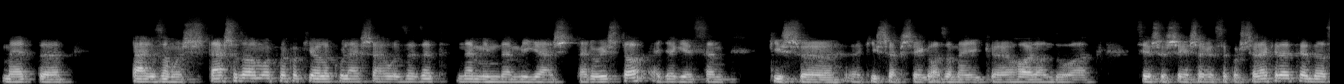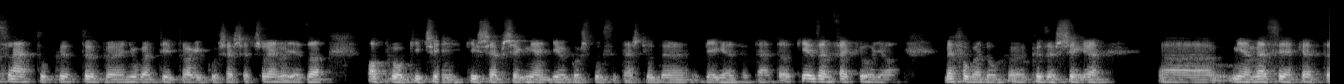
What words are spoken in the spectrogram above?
mert párhuzamos társadalmaknak a kialakulásához vezet, nem minden migráns terrorista, egy egészen kis kisebbség az, amelyik hajlandó a szélsőséges erőszakos cselekedetre, de azt láttuk több nyugati tragikus eset során, hogy ez a apró, kicsiny kisebbség milyen gyilkos pusztítást tud végezni. Tehát a kézenfekvő, hogy a befogadó közösségre milyen veszélyeket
